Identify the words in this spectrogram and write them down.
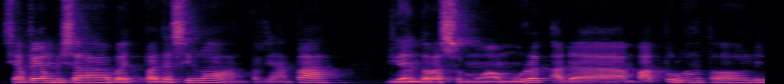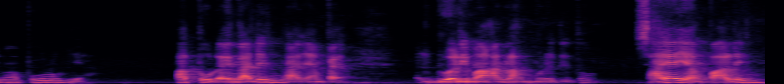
Siapa yang bisa baca Pancasila? Ternyata di antara semua murid ada 40 atau 50 ya. 40 eh enggak deh, enggak nyampe 25-an lah murid itu. Saya yang paling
